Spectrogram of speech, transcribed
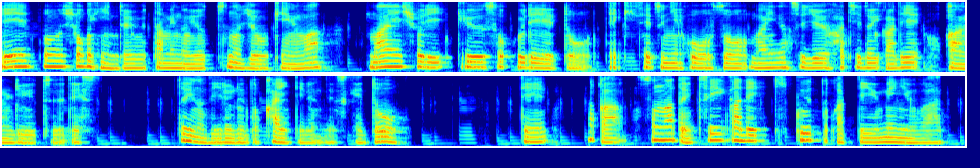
冷凍食品というための4つの条件は、前処理、急速冷凍、適切に包装、マイナス18度以下で保管流通です。というのでいろいろと書いてるんですけど、で、なんか、その後に追加で聞くとかっていうメニューがあって、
